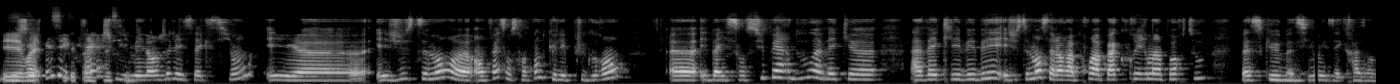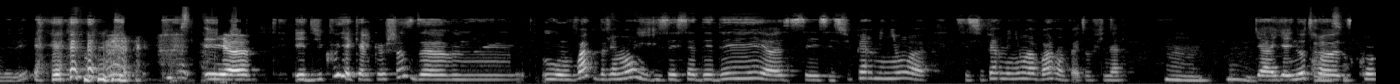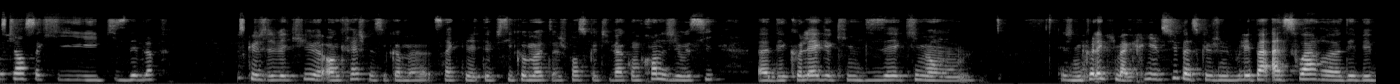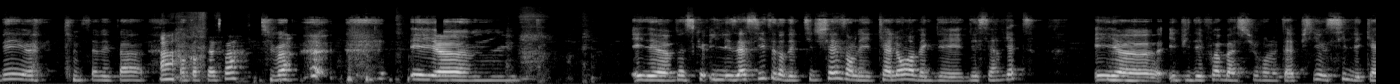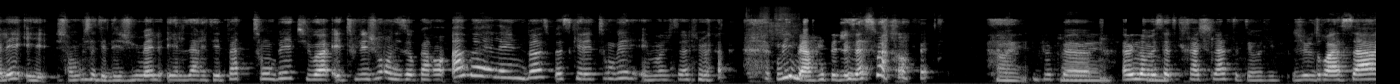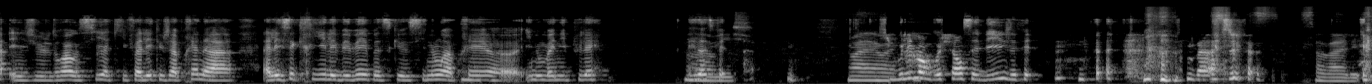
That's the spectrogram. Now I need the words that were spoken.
Et j'ai fait des crèches où ils mélangeaient les sections et, euh, et justement, euh, en fait, on se rend compte que les plus grands, euh, et ben, ils sont super doux avec, avec les bébés et justement, ça leur apprend à pas courir n'importe où parce que bah, mmh. sinon, ils écrasent un bébé. et, et du coup, il y a quelque chose de, où on voit que vraiment, ils, essaient d'aider. c'est super mignon. c'est super mignon à voir en fait au final. Mmh. Mmh. Il y, a, y, a, une autre conscience qui, qui se développe ce que j'ai vécu euh, en crèche, parce que comme euh, c'est vrai que tu es, psychomote, je pense que tu vas comprendre. J'ai aussi euh, des collègues qui me disaient, qui m'ont. J'ai une collègue qui m'a crié dessus parce que je ne voulais pas asseoir des bébés qui ne savaient pas ah. encore s'asseoir, tu vois. et et parce qu'ils les assistaient dans des petites chaises en les calant avec des, des serviettes. Et, mm. euh, et, puis des fois, bah, sur le tapis aussi, ils les calaient. Et en plus, c'était des jumelles et elles n'arrêtaient pas de tomber, tu vois. Et tous les jours, on disait aux parents Ah, bah, elle a une bosse parce qu'elle est tombée. Et moi, je disais Oui, mais arrêtez de les asseoir, en fait. Ouais. Euh, ah oui, non, mais mm. cette crash-là, c'était horrible. J'ai eu le droit à ça et j'ai eu le droit aussi à qu'il fallait que j'apprenne à, à, laisser crier les bébés parce que sinon, après, mm. euh, ils nous manipulaient. Et ah, ça fait. Ouais, je voulais m'embaucher en CDI, j'ai fait. bah, je ça va aller.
